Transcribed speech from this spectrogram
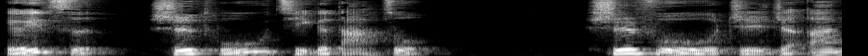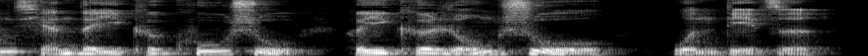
有一次，师徒几个打坐，师傅指着庵前的一棵枯树和一棵榕树问弟子：“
